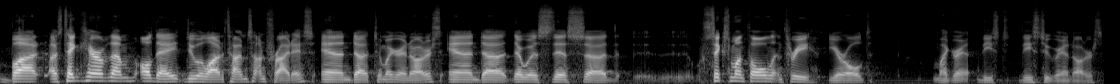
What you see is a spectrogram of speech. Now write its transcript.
but I was taking care of them all day, do a lot of times on Fridays, and uh, to my granddaughters. And uh, there was this uh, six month old and three year old, my these, these two granddaughters.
